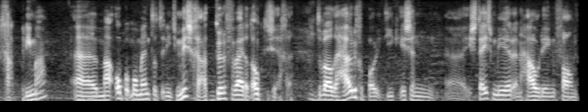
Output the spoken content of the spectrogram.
gaat prima. Maar op het moment dat er iets misgaat, durven wij dat ook te zeggen. Terwijl de huidige politiek is, een, is steeds meer een houding van...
